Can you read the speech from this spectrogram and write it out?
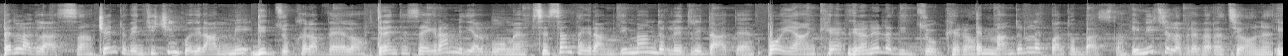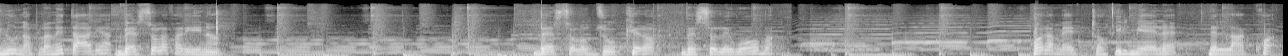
Per la glassa 125 g di zucchero a velo, 36 g di albume, 60 g di mandorle tritate, poi anche granella di zucchero e mandorle quanto basta. Inizio la preparazione in una planetaria verso la farina. Verso lo zucchero, verso le uova. Ora metto il miele nell'acqua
